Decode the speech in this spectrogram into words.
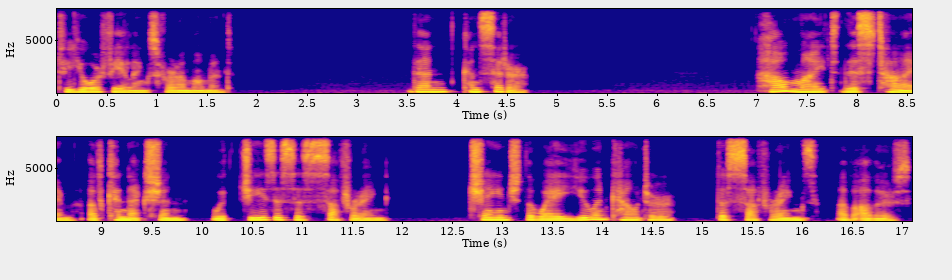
to your feelings for a moment. Then consider how might this time of connection with Jesus' suffering change the way you encounter the sufferings of others?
